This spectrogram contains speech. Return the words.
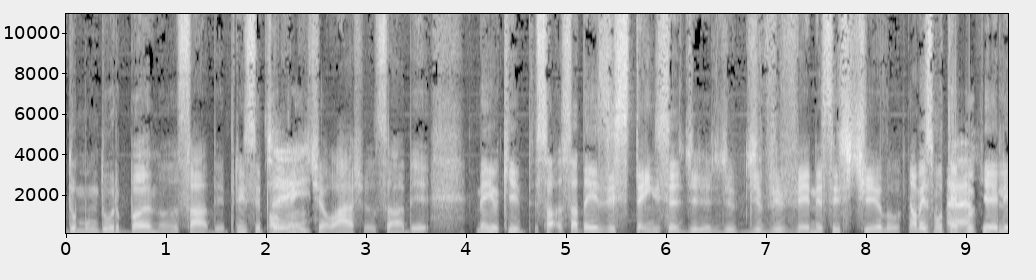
do mundo urbano, sabe? Principalmente, Sim. eu acho, sabe? Meio que só, só da existência de, de, de, viver nesse estilo. Ao mesmo tempo é. que ele,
